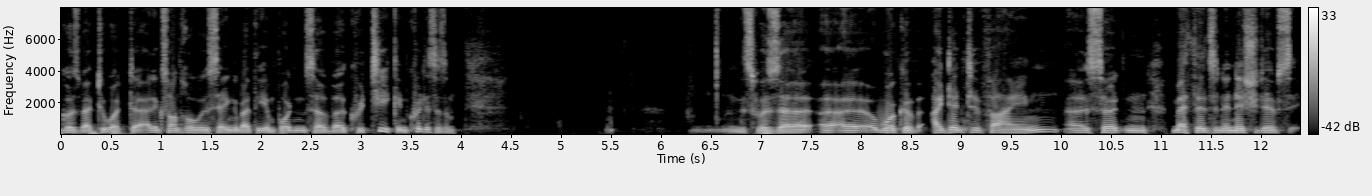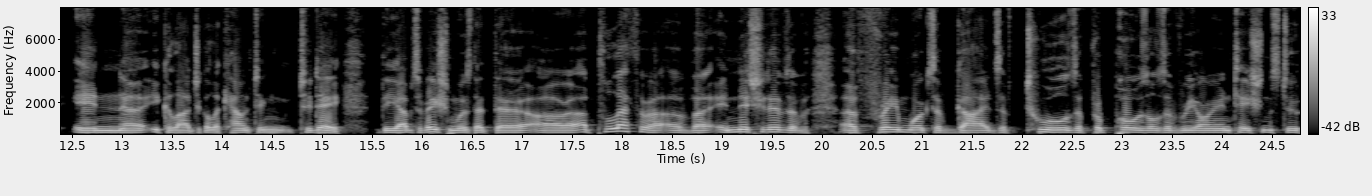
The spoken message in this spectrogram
goes back to what Alexandre was saying about the importance of critique and criticism. This was a, a, a, work of identifying uh, certain methods and initiatives in uh, ecological accounting today. The observation was that there are a plethora of uh, initiatives, of, of, frameworks, of guides, of tools, of proposals, of reorientations to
